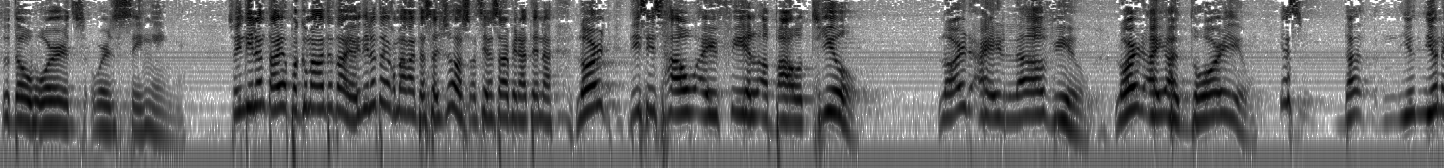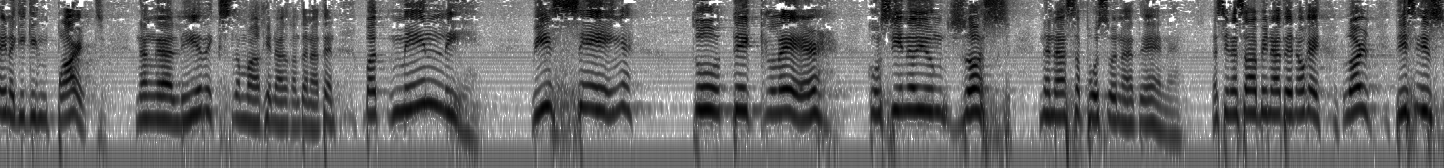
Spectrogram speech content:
to the words we're singing. So hindi lang tayo, pag kumakanta tayo, hindi lang tayo kumakanta sa Diyos at sinasabi natin na, Lord, this is how I feel about you. Lord, I love you. Lord, I adore you. Yes, that, yun, yun ay nagiging part ng uh, lyrics ng mga kinakanta natin. But mainly, we sing to declare kung sino yung Diyos na nasa puso natin. Na sinasabi natin, okay, Lord, this is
